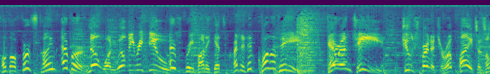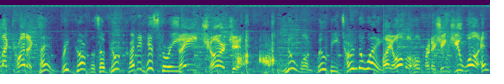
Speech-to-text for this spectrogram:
for the first time ever. No one will be refused. Everybody gets credit at Quality. Guaranteed. Choose furniture, appliances, electronics. And regardless of your credit history. They charge it. No one will be turned away. Buy all the home furnishings you want. And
